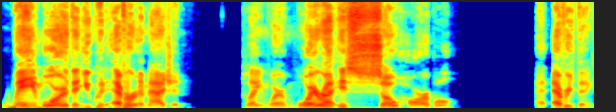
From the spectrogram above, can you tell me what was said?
way more than you could ever imagine playing Moira. Moira is so horrible at everything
